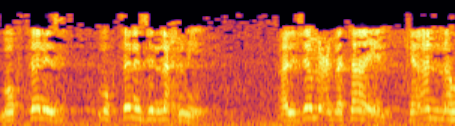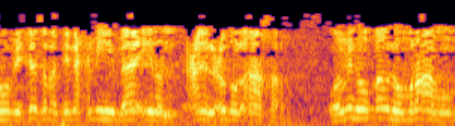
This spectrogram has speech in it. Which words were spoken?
مكتنز, مكتنز اللحم. الجمع بتائل كأنه بكثرة لحمه بائن عن العضو الآخر ومنه قوله امرأة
